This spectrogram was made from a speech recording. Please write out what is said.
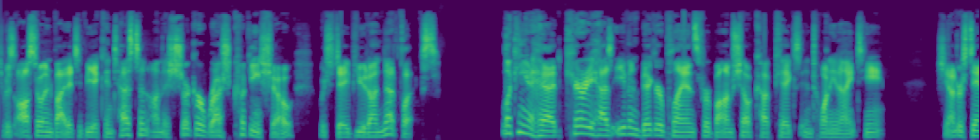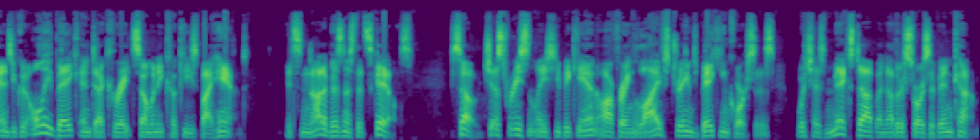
She was also invited to be a contestant on the Sugar Rush cooking show, which debuted on Netflix. Looking ahead, Carrie has even bigger plans for bombshell cupcakes in 2019. She understands you can only bake and decorate so many cookies by hand. It's not a business that scales. So, just recently, she began offering live streamed baking courses, which has mixed up another source of income.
